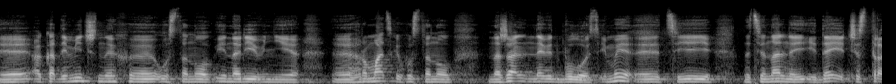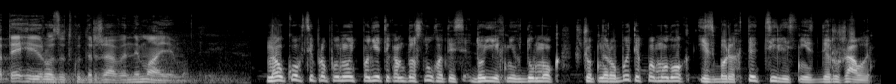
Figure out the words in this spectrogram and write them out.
е, академічних е, установ, і на рівні е, громадських установ, на жаль, не відбулось. І ми цієї національної ідеї чи стратегії розвитку держави не маємо. Науковці пропонують політикам дослухатись до їхніх думок, щоб не робити помилок і зберегти цілісність держави. –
